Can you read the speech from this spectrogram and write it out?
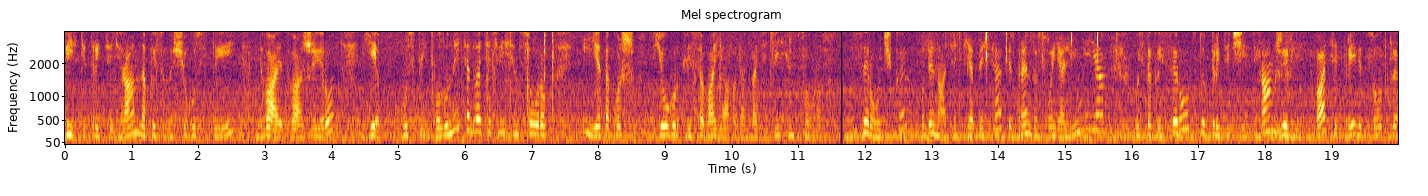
230 грам, написано, що густий, 2,2 жиру. Є густий полуниця 28,40 і є також йогурт лісова ягода 28,40. Сирочки 11,50 від бренду Своя лінія. Ось такий сирок, тут 36 грам, жирність 23%,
